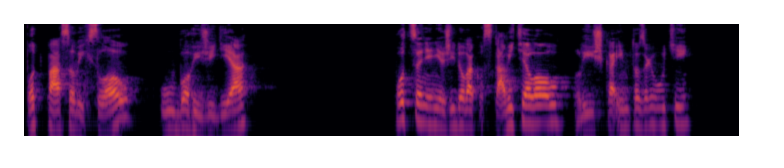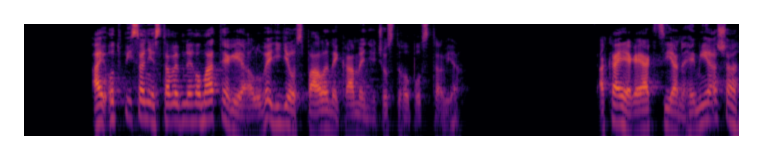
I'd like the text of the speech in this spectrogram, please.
podpásových slov, úbohy Židia, podcenenie Židov ako staviteľov, líška im to zrúti, aj odpísanie stavebného materiálu. Veď ide o spálené kamene, čo z toho postavia. Aká je reakcia Nehemiáša?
